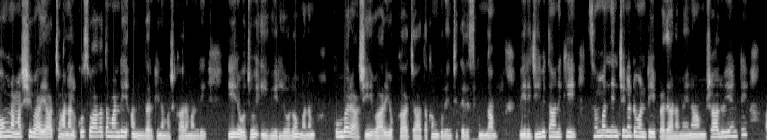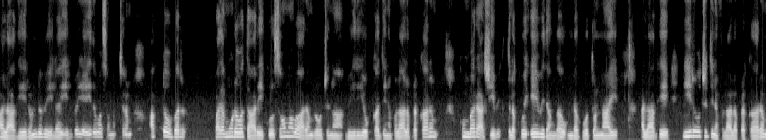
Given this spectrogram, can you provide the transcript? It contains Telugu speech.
ఓం నమ శివాయ ఛానల్కు స్వాగతం అండి అందరికీ నమస్కారం అండి ఈరోజు ఈ వీడియోలో మనం కుంభరాశి వారి యొక్క జాతకం గురించి తెలుసుకుందాం. వీరి జీవితానికి సంబంధించినటువంటి ప్రధానమైన అంశాలు ఏంటి? అలాగే రెండు వేల ఇరవై ఐదవ సంవత్సరం అక్టోబర్ పదమూడవ తారీఖు సోమవారం రోజున వీరి యొక్క దినఫలాల ప్రకారం కుంభరాశి వ్యక్తులకు ఏ విధంగా ఉండబోతున్నాయి? అలాగే ఈరోజు దినఫలాల ప్రకారం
